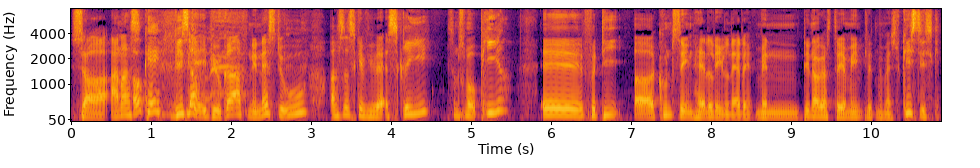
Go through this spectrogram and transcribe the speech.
så Anders, Okay. vi skal Nå. i biografen i næste uge, og så skal vi være skrige som små piger, øh, fordi at kun se en halvdelen af det. Men det er nok også det, jeg mente lidt med masochistisk.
